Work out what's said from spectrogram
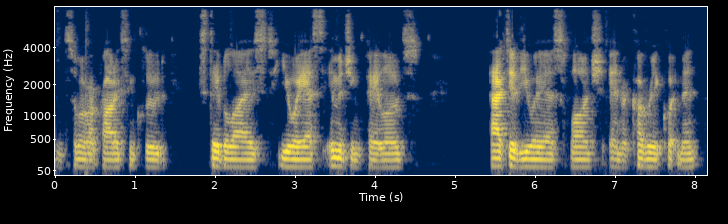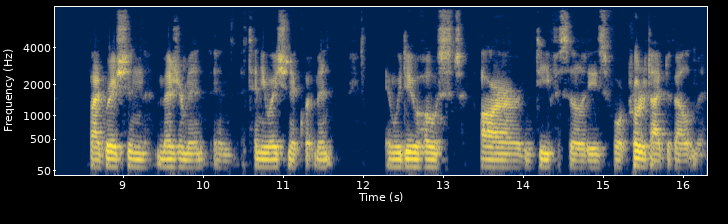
and some of our products include stabilized UAS imaging payloads, active UAS launch and recovery equipment, vibration measurement and attenuation equipment, and we do host R&D facilities for prototype development.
